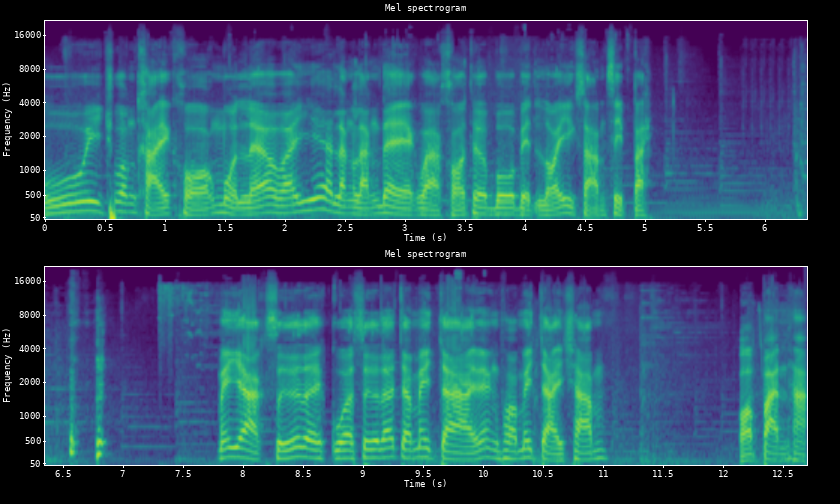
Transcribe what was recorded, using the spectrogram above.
อุ้ยช่วงขายของหมดแล้ววะเหี้ยหลังๆแดกว่ะขอเทอร์โบเบ็ดร้อยอีก 30 ไป ไม่อยากซื้อเลยกลัวซื้อแล้วจะไม่จ่ายแม่งพอไม่จ่ายช้ำขอปั่นหา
